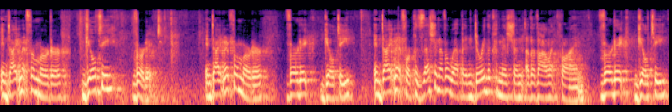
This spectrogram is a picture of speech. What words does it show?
indictment for murder, guilty, verdict. Indictment for murder, verdict, guilty. Indictment for possession of a weapon during the commission of a violent crime, verdict, guilty.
